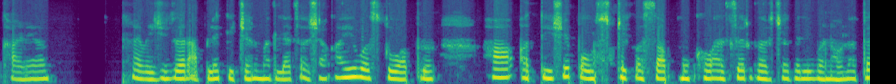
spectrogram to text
खाण्या ऐवजी जर आपल्या किचनमधल्याच अशा काही वस्तू वापरून हा अतिशय पौष्टिक असा मुखवास जर घरच्या घरी बनवला तर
